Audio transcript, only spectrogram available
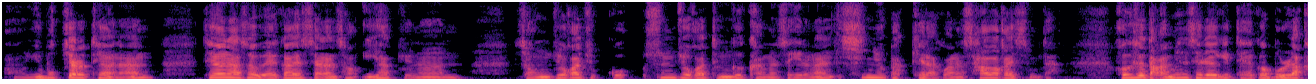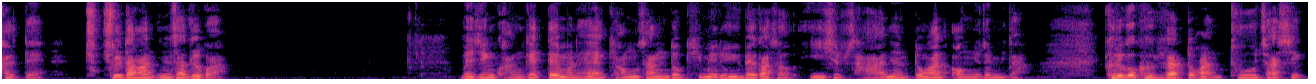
어, 유복자로 태어난 태어나서 외가에서 자란 성, 이 학규는 정조가 죽고 순조가 등극하면서 일어난 신유박해라고 하는 사화가 있습니다. 거기서 남인 세력이 대거 몰락할 때 축출당한 인사들과 맺은 관계 때문에 경상도 김해로 유배 가서 24년 동안 억류됩니다. 그리고 그 기간 동안 두 자식,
